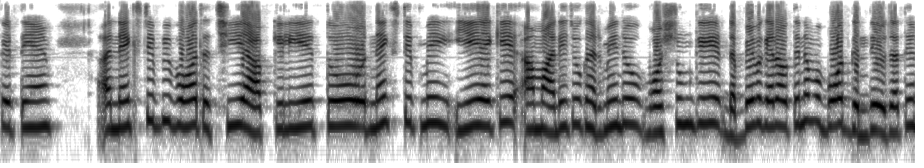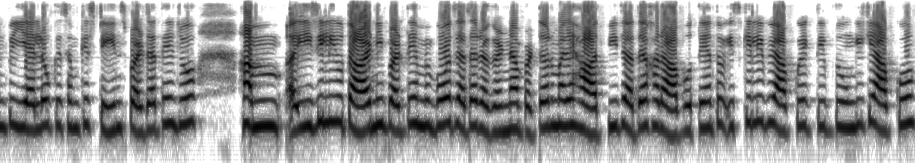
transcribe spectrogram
करते हैं। नेक्स्ट टिप भी बहुत अच्छी है आपके लिए। तो नेक्स्ट टिप में ये है कि हमारे जो घर में जो वॉशरूम के डब्बे वगैरह होते हैं ना, वो बहुत गंदे हो जाते हैं। उन पर येलो किस्म के स्टेन्स पड़ जाते हैं, जो हम इजीली उतार नहीं पड़ते, हमें बहुत ज़्यादा रगड़ना पड़ता है और हमारे हाथ भी ज़्यादा ख़राब होते हैं। तो इसके लिए भी आपको एक टिप दूँगी कि आपको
